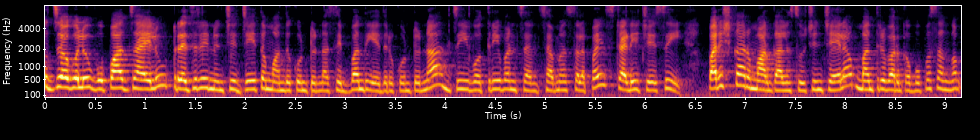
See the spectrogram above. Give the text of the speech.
ఉద్యోగులు ఉపాధ్యాయులు ట్రెజరీ నుంచి జీతం అందుకుంటున్న సిబ్బంది ఎదుర్కొంటున్న జీవో త్రీ వన్ సెవెన్ సమస్యలపై స్టడీ చేసి పరిష్కార మార్గాలను సూచించేలా మంత్రివర్గ ఉపసంఘం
